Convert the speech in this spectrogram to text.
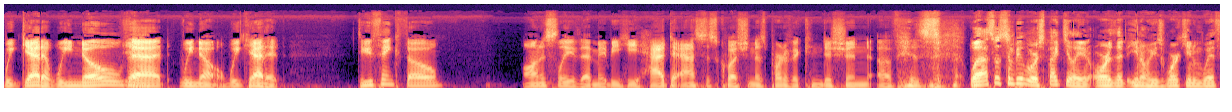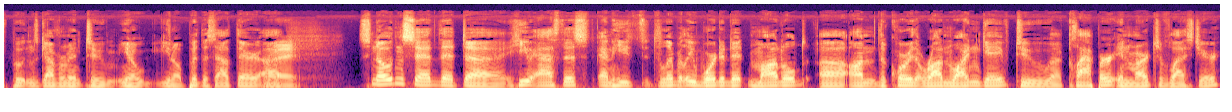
we get it. We know Yeah. that we know. We get it. Do you think though, honestly, that maybe he had to ask this question as part of a condition of his? well, that's what some people were speculating, or that you know he's working with Putin's government to you know you know put this out there. Uh. Snowden said that uh, he asked this, and he deliberately worded it modeled uh, on the query that Ron Wyden gave to uh, Clapper in March of last year.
